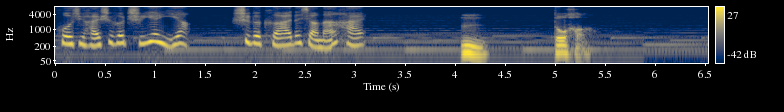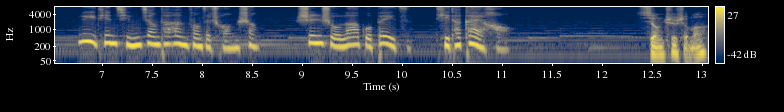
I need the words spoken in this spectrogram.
或许还是和迟燕一样，是个可爱的小男孩。嗯，都好。厉天晴将他按放在床上，伸手拉过被子，替他盖好。想吃什么？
